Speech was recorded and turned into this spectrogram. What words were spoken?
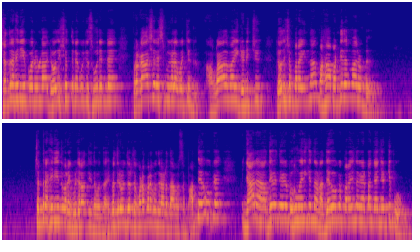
ചന്ദ്രഹരിയെ പോലുള്ള ജ്യോതിഷത്തിനെ കുറിച്ച് സൂര്യന്റെ പ്രകാശരശ്മികളെ വെച്ച് അഗാധമായി ഗണിച്ച് ജ്യോതിഷം പറയുന്ന മഹാപണ്ഡിതന്മാരുണ്ട്. ചന്ദ്രഹരി എന്ന് പറയും ഗുജറാത്തിൽ നിന്ന് വന്ന. ഇപ്പോൾ തിരുവനന്തപുരത്ത് കൊടപ്പനക്കുന്നിലാണ് താമസം. അദ്ദേഹമൊക്കെ ഞാൻ അദ്ദേഹത്തെ ബഹുമാനിക്കുന്നതാണ്. അദ്ദേഹമൊക്കെ പറയുന്നത് കേട്ടാൽ ഞാൻ ഞെട്ടിപ്പോവും.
